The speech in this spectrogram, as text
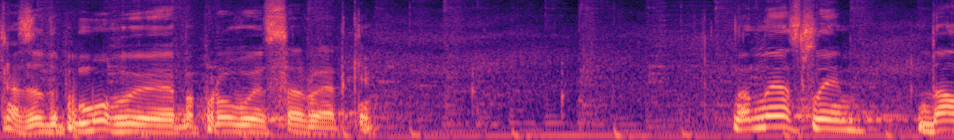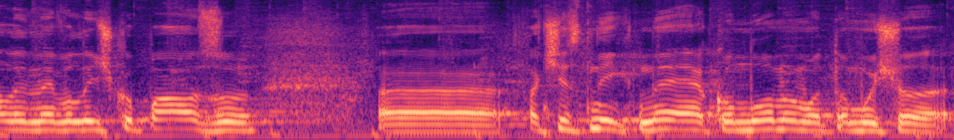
За допомогою паперової серветки. Нанесли, дали невеличку паузу. Е, очисник не економимо, тому що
